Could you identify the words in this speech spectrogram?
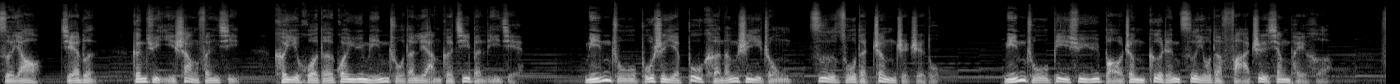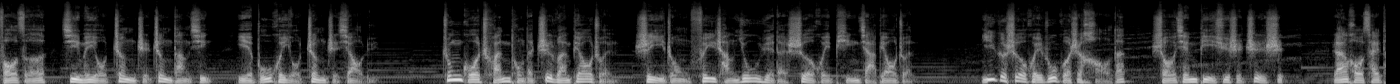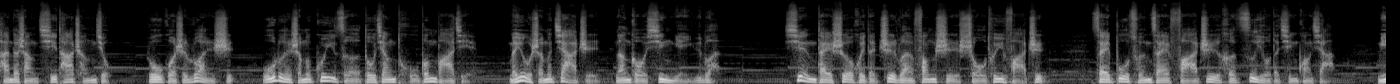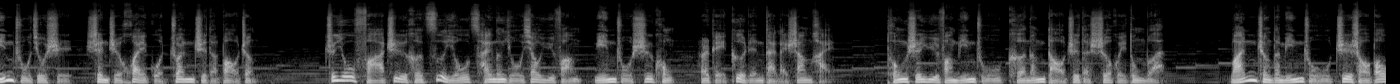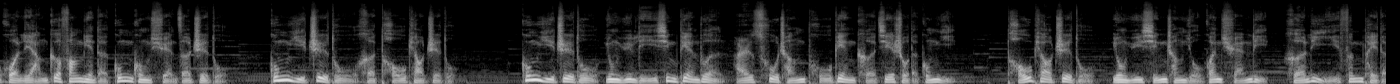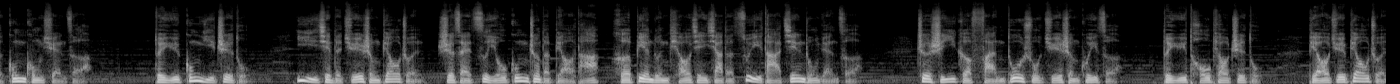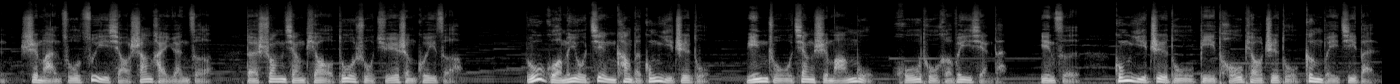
四幺结论：根据以上分析，可以获得关于民主的两个基本理解：民主不是也不可能是一种自足的政治制度，民主必须与保证个人自由的法治相配合，否则既没有政治正当性，也不会有政治效率。中国传统的治乱标准是一种非常优越的社会评价标准。一个社会如果是好的，首先必须是治世，然后才谈得上其他成就。如果是乱世，无论什么规则都将土崩瓦解，没有什么价值能够幸免于乱。现代社会的治乱方式首推法治，在不存在法治和自由的情况下，民主就是甚至坏过专制的暴政。只有法治和自由才能有效预防民主失控而给个人带来伤害，同时预防民主可能导致的社会动乱。完整的民主至少包括两个方面的公共选择制度：公益制度和投票制度。公益制度用于理性辩论而促成普遍可接受的公益；投票制度用于形成有关权利和利益分配的公共选择。对于公益制度，意见的决胜标准是在自由公正的表达和辩论条件下的最大兼容原则，这是一个反多数决胜规则。对于投票制度，表决标准是满足最小伤害原则的双向票多数决胜规则。如果没有健康的公益制度，民主将是盲目、糊涂和危险的。因此，公益制度比投票制度更为基本。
